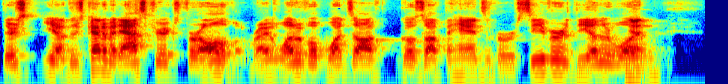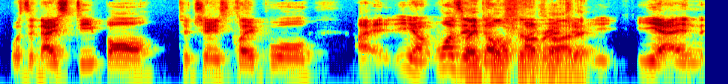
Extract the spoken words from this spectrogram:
there's you know there's kind of an asterisk for all of them, right? One of them once off goes off the hands of a receiver. The other one was a nice deep ball to Chase Claypool. Uh, you know, wasn't Claypool double coverage. Yeah, and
